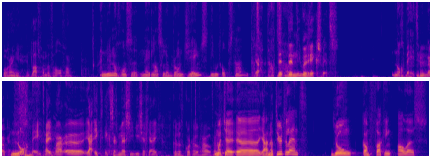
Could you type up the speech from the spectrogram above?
Oranje in plaats van de val van. En nu nog onze Nederlandse LeBron James, die moet opstaan. Dat ja, zou, dat de, de nieuwe Rick Smits. Nog beter. Nog beter. Hey, maar uh, ja, ik, ik zeg Messi. Wie zeg jij? Kunnen we het kort overhouden? Mathieu, uh, ja, natuurtalent. Jong, kan fucking alles.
